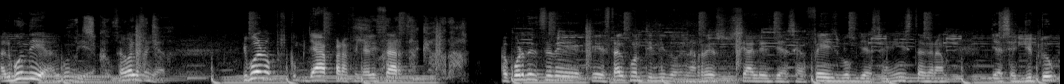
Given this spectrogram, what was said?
Algún día, algún día. Se vale soñar. Y bueno, pues ya para finalizar, acuérdense de que está el contenido en las redes sociales, ya sea Facebook, ya sea Instagram, ya sea YouTube.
